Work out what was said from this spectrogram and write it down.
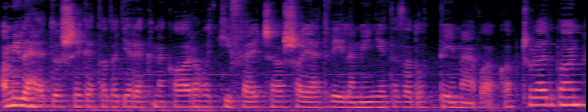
ami lehetőséget ad a gyereknek arra, hogy kifejtse a saját véleményét az adott témával kapcsolatban,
